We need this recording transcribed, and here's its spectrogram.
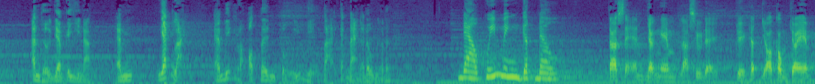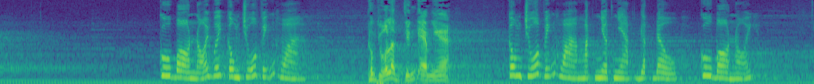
Anh thưởng cho em cái gì nào? Em nhắc lại Em biết rõ tên tuổi hiện tại các nàng ở đâu nữa đó. Đào Quý Minh gật đầu Ta sẽ nhận em là sư đệ Truyền hết võ công cho em. Cu bò nói với công chúa Vĩnh Hòa Công chúa làm chứng cho em nha. Công chúa Vĩnh Hòa mặt nhợt nhạt gật đầu. Cu bò nói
